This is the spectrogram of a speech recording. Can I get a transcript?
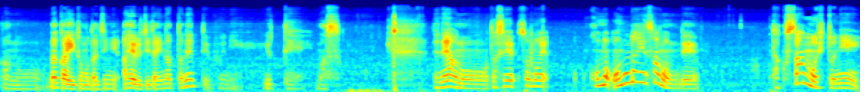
あの仲いい友達に会える時代になったねっていうふうに言っています。でねあの私そのこのオンラインサロンでたくさんの人に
